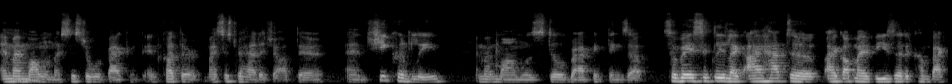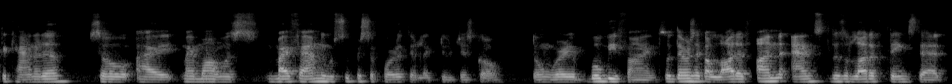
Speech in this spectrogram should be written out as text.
and my mom mm-hmm. and my sister were back in, in qatar my sister had a job there and she couldn't leave and my mom was still wrapping things up. So basically like i had to i got my visa to come back to canada. So i my mom was my family was super supportive. They're like dude just go. Don't worry. We'll be fine. So there was like a lot of unanswered there's a lot of things that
